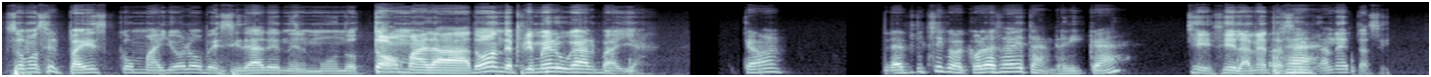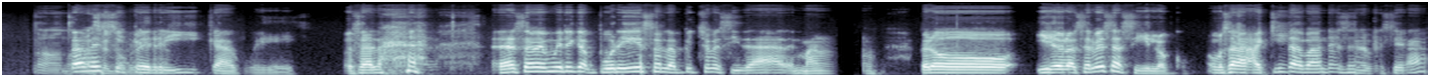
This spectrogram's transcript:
somos el país con mayor obesidad en el mundo. Tómala, ¿dónde? Primer lugar, vaya. Cabrón, la pinche Coca-Cola sabe tan rica. Sí, sí, la neta sí, la neta sí. No, no sabe súper rica, güey. O sea, la, sabe muy rica, por eso la pinche obesidad, hermano. Pero, y de la cerveza sí, loco. O sea, aquí la banda es cervecera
